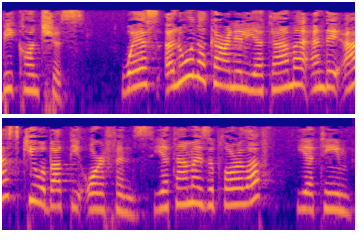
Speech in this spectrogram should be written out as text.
Be conscious. وَيَسْأَلُونَكَ عَنِ الْيَتَامَى And they ask you about the orphans. Yatama is a plural of yatim.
